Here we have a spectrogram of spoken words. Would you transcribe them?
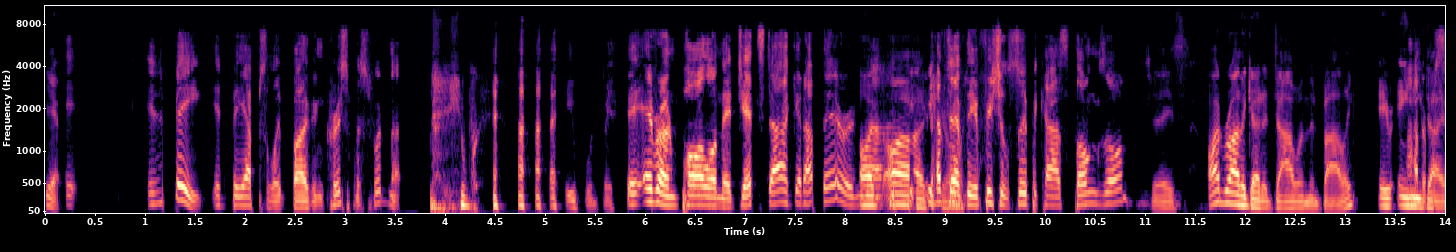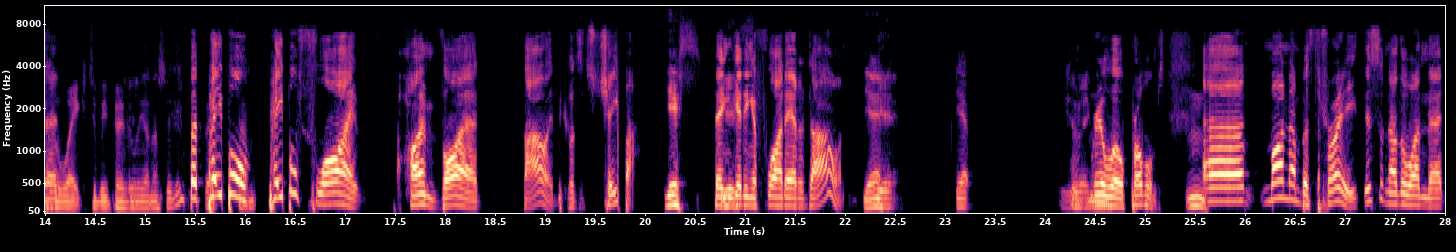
would- Bali. it'd be, it'd be absolute bogan Christmas, wouldn't it? it would be. Everyone pile on their Jetstar, get up there, and I'd- uh, oh, you have to have the official supercars thongs on. Jeez, I'd rather go to Darwin than Bali a- any day of the week. To be perfectly honest with you, But people, um, people fly home via Bali because it's cheaper yes, than Yes. getting a flight out of Darwin. yeah, You know, Correct. real world problems. Mm. Uh, my number three. This is another one that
